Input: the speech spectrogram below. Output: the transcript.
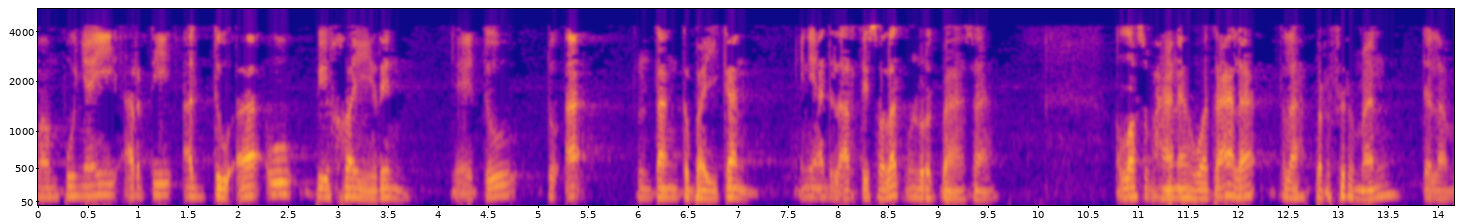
mempunyai arti ad-du'a'u bi khairin yaitu doa tentang kebaikan. Ini adalah arti solat menurut bahasa. Allah Subhanahu wa taala telah berfirman dalam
